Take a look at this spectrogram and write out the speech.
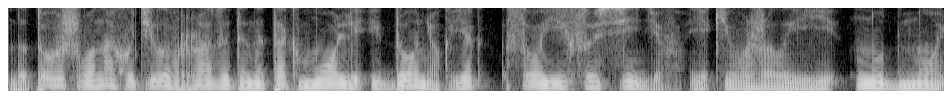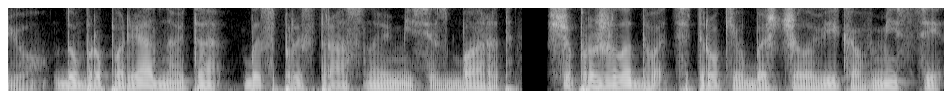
До того ж, вона хотіла вразити не так Моллі і доньок, як своїх сусідів, які вважали її нудною, добропорядною та безпристрасною місіс Барретт, що прожила 20 років без чоловіка в місці,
